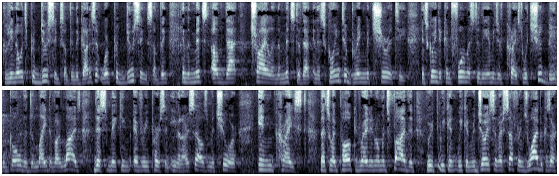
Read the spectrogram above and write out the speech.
Because we know it's producing something, that God is at work producing something in the midst of that trial, in the midst of that, and it's going to bring maturity. It's going to conform us to the image of Christ, which should be the goal, the delight of our lives, this making every person, even ourselves, mature in Christ. That's why Paul could write in Romans 5 that we, we, can, we can rejoice in our sufferings. Why? Because, our,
